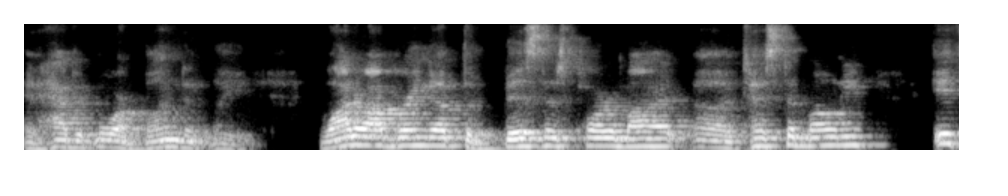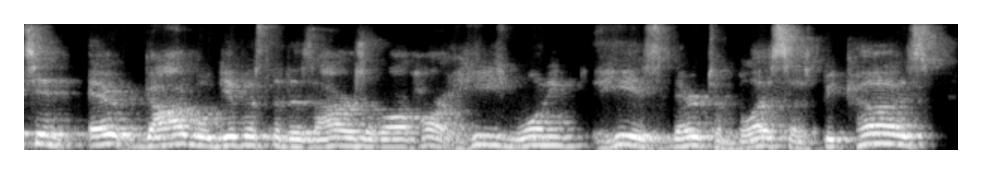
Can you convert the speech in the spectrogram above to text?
and have it more abundantly. Why do I bring up the business part of my uh, testimony? it's in God will give us the desires of our heart. He's wanting, He is there to bless us because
